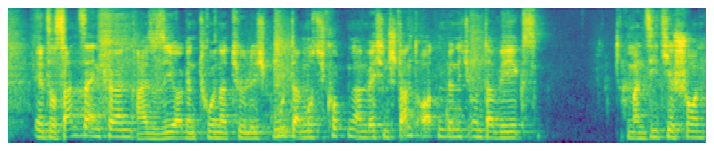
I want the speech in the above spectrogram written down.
interessant sein können. Also SEO-Agentur natürlich gut. Dann muss ich gucken, an welchen Standorten bin ich unterwegs. Man sieht hier schon,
